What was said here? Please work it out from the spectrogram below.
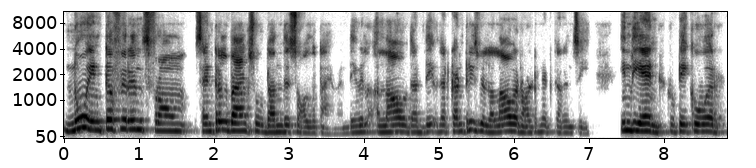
no interference from central banks who've done this all the time. And they will allow that they that countries will allow an alternate currency in the end to take over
